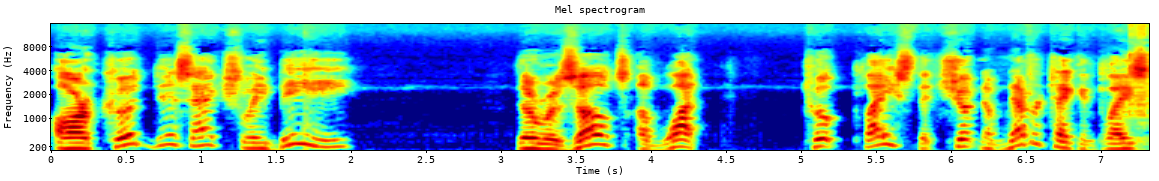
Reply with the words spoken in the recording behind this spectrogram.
Or could this actually be the results of what took place that shouldn't have never taken place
